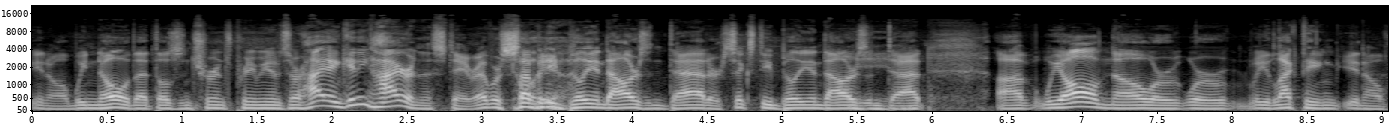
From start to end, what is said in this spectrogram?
you know, we know that those insurance premiums are high and getting higher in this state, right? We're seventy yeah. billion dollars in debt or sixty billion dollars in debt. Uh, we all know, or we're electing, you know,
